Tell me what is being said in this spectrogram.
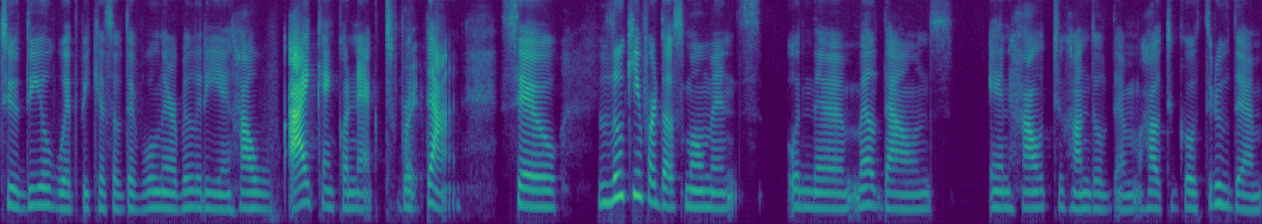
to deal with because of the vulnerability and how I can connect with Right. that. So, looking for those moments on the meltdowns and how to handle them, how to go through them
